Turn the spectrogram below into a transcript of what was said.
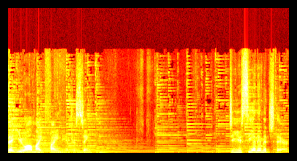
that you all might find interesting. Do you see an image there?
